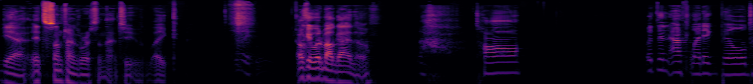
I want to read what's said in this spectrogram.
yeah, it's sometimes worse than that too. Like, like okay, what about guy though? tall with an athletic build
